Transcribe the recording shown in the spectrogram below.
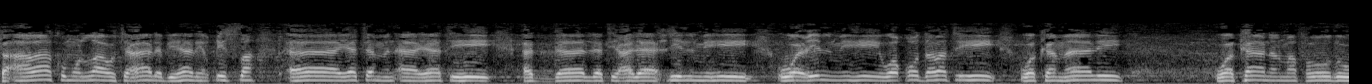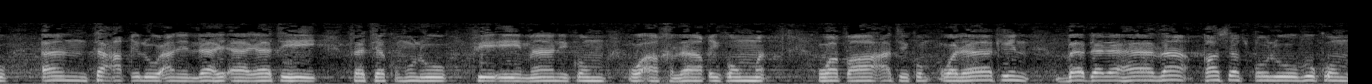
فأراكم الله تعالى بهذه القصة آية من آياته الدالة على حلمه وعلمه وقدرته وكمال وكان المفروض أن تعقلوا عن الله آياته فتكملوا في إيمانكم وأخلاقكم وطاعتكم ولكن بدل هذا قست قلوبكم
